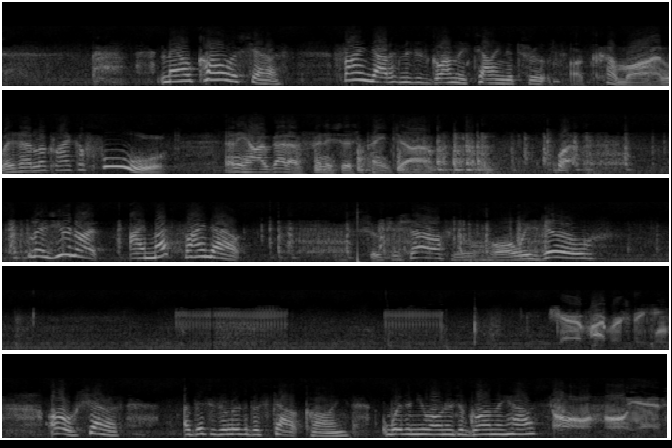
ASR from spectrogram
Mel, call the sheriff. Find out if Mrs. Gormley's telling the truth. Oh, come on, Liz. I look like a fool. Anyhow, I've got to finish this paint job. What? Liz, you're not. I must find out. Suit yourself. You always do. Sheriff Harper speaking. Oh, Sheriff, uh, this is Elizabeth Stout calling. We're the new owners of Gormley House. Oh, oh, yes.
